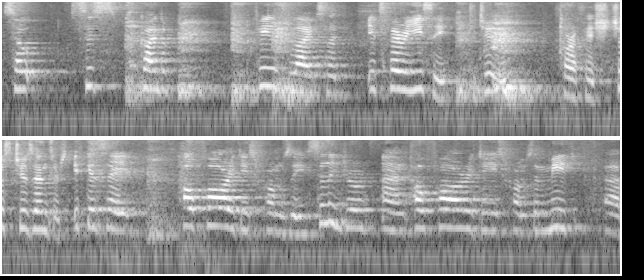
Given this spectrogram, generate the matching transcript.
so this kind of feels like that it's very easy to do for a fish, just two sensors. It can say how far it is from the cylinder and how far it is from the mid uh,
